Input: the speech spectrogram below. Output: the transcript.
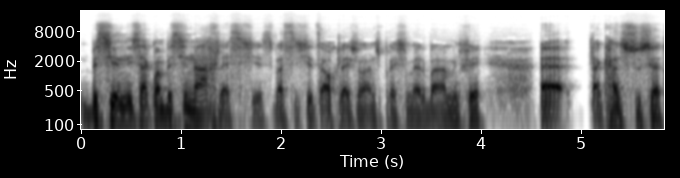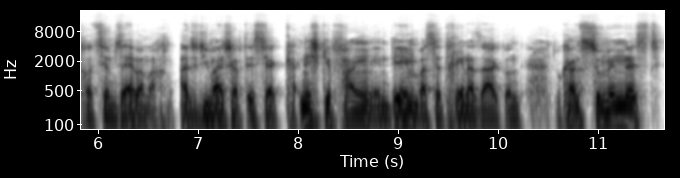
ein bisschen, ich sag mal, ein bisschen nachlässig ist, was ich jetzt auch gleich noch ansprechen werde bei Armin Fee, äh, da kannst du es ja trotzdem selber machen. Also die Mannschaft ist ja nicht gefangen in dem, was der Trainer sagt und du kannst zumindest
